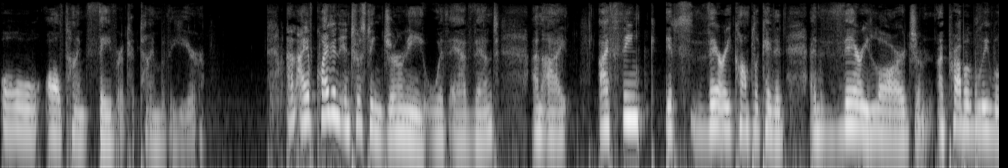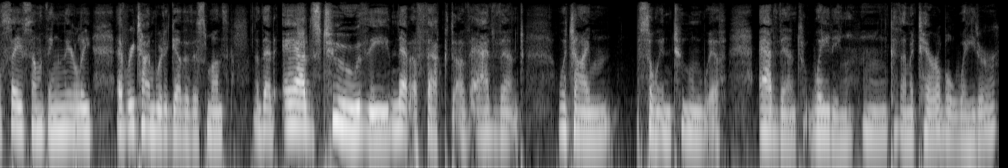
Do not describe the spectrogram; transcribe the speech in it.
all all-time favorite time of the year. And I have quite an interesting journey with Advent, and I I think it's very complicated and very large. I probably will say something nearly every time we're together this month that adds to the net effect of Advent, which I'm so in tune with Advent waiting because mm, I'm a terrible waiter.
